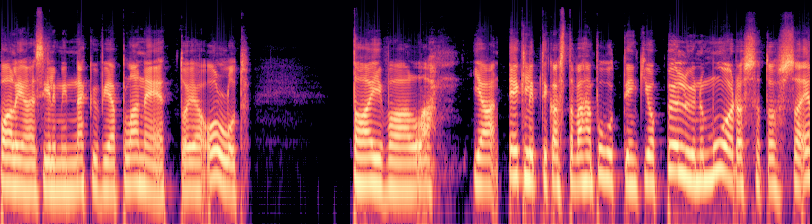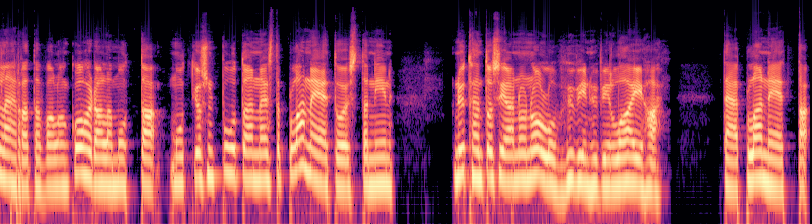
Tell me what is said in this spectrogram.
paljon silmin näkyviä planeettoja ollut taivaalla Ja ekliptikasta vähän puhuttiinkin jo pölyn muodossa tuossa eläinratavalon kohdalla, mutta, mutta jos nyt puhutaan näistä planeetoista, niin nythän tosiaan on ollut hyvin hyvin laiha tämä planeetta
